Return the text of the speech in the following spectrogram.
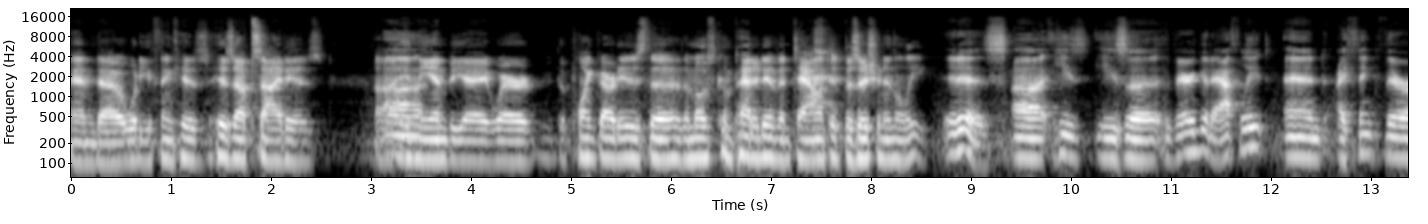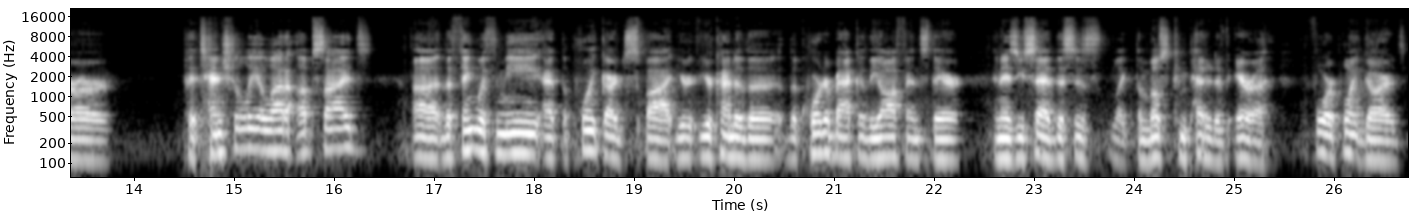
and uh, what do you think his his upside is uh, Uh, in the NBA, where the point guard is the the most competitive and talented position in the league? It is. Uh, he's he's a very good athlete, and I think there are potentially a lot of upsides. Uh, the thing with me at the point guard spot, you're you're kind of the the quarterback of the offense there, and as you said, this is like the most competitive era for point guards.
